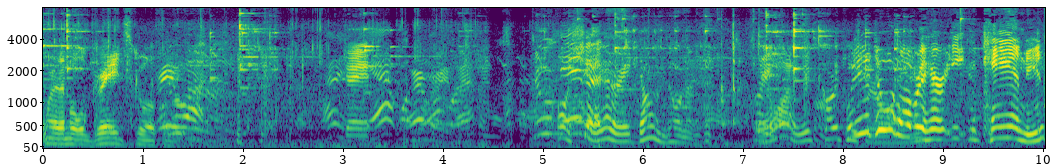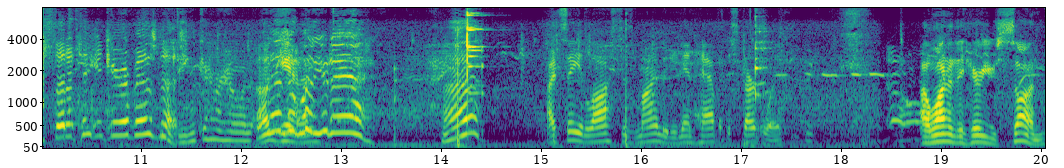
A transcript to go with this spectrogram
One of them old grade school things. Okay. Oh shit! I gotta write down, don't I? Yeah, What are you doing over here eating candy instead of taking care of business? Dinking around What is it with again. your dad? Huh? I'd say he lost his mind, but he didn't have it to start with. I wanted to hear you son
